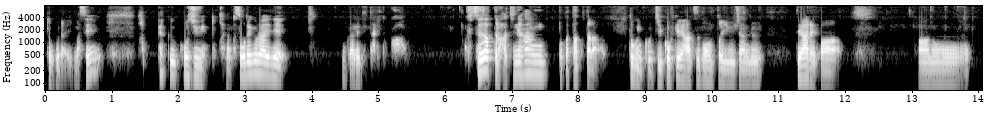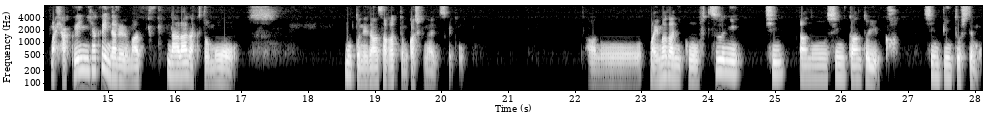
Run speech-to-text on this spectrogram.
とぐらい。まあ、1850円とか、なんかそれぐらいで売られてたりとか。普通だったら8年半とか経ったら、特にこう自己啓発本というジャンルであれば、あの、まあ、100円、200円になる、ま、ならなくとも、もっと値段下がってもおかしくないですけど、あの、まあ、未だにこう、普通に、新、あの、新刊というか、新品としても、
